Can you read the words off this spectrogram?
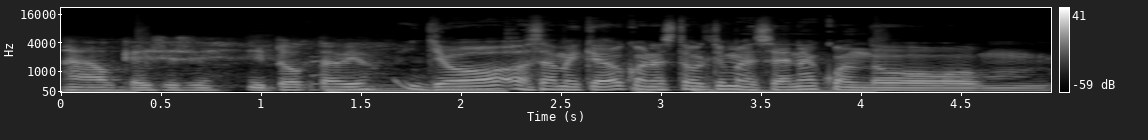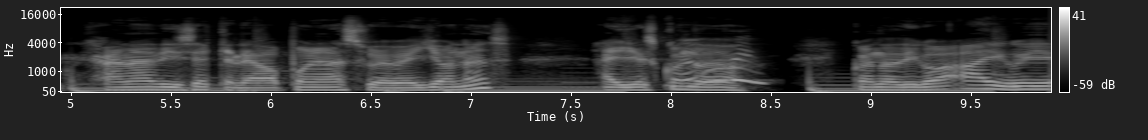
Ah, ok, sí, sí. ¿Y tú, Octavio? Yo, o sea, me quedo con esta última escena cuando mm, Hannah dice que le va a poner a su bebé Jonas. Ahí es cuando, cuando digo, ay, güey.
